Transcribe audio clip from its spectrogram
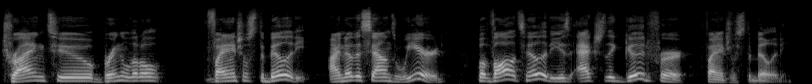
trying to bring a little financial stability. I know this sounds weird, but volatility is actually good for financial stability.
